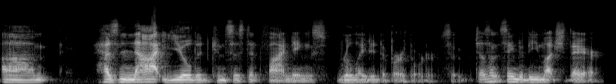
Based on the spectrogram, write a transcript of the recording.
um, has not yielded consistent findings related to birth order. So it doesn't seem to be much there.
